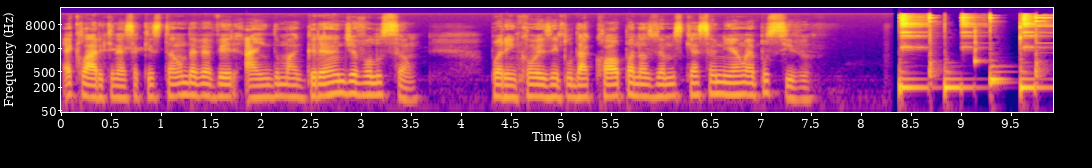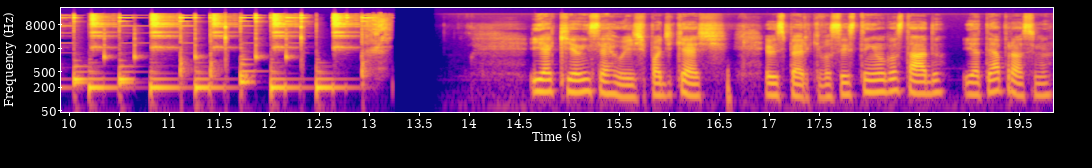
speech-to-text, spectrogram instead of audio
É claro que nessa questão deve haver ainda uma grande evolução, porém, com o exemplo da Copa, nós vemos que essa união é possível. E aqui eu encerro este podcast. Eu espero que vocês tenham gostado e até a próxima.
